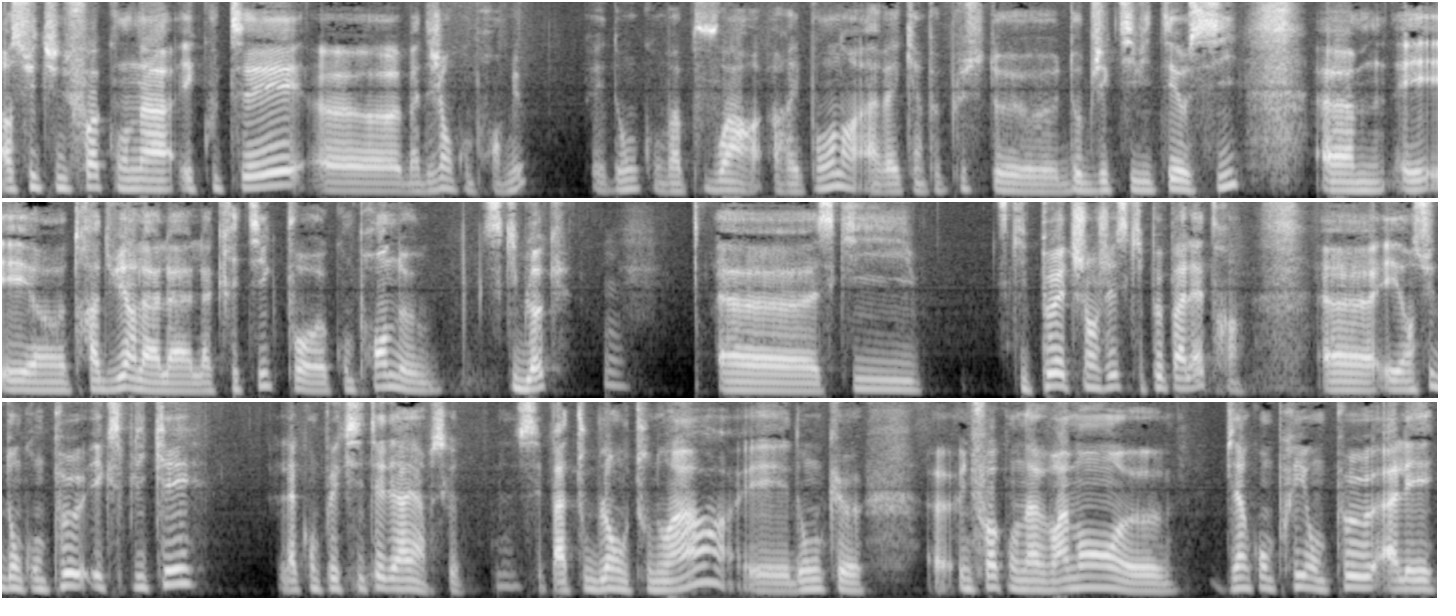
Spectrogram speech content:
Ensuite, une fois qu'on a écouté, bah, déjà, on comprend mieux. Et donc, on va pouvoir répondre avec un peu plus d'objectivité aussi et, traduire la, critique pour comprendre ce qui bloque, mm. ce qui ce qui peut être changé, ce qui peut pas l'être. Euh, et ensuite, donc, on peut expliquer la complexité derrière, parce que c'est pas tout blanc ou tout noir. Et donc, euh, une fois qu'on a vraiment euh, bien compris, on peut aller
